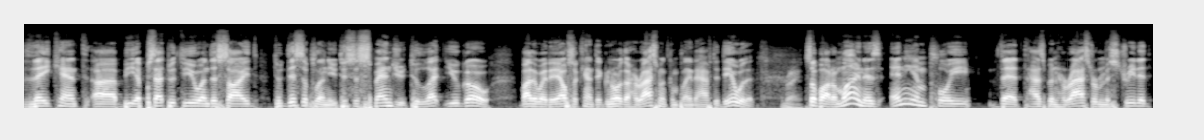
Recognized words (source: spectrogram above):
they can't uh, be upset with you and decide to discipline you, to suspend you, to let you go. By the way, they also can't ignore the harassment complaint. They have to deal with it. Right. So bottom line is any employee that has been harassed or mistreated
